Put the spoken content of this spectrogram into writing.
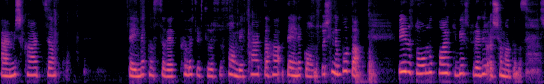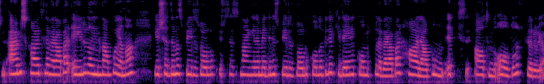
Ermiş Kartı, Değnek Ası ve Kılıç Üçlüsü son bir kart daha Değnek olmuştu. Şimdi burada bir zorluk var ki bir süredir aşamadığınız. Şimdi Ermiş kartıyla beraber Eylül ayından bu yana yaşadığınız bir zorluk, üstesinden gelemediğiniz bir zorluk olabilir ki değnek konusuyla beraber hala bunun etkisi altında olduğunuz görülüyor.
